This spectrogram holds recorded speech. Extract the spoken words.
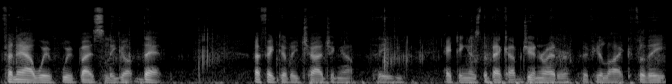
for now we've we've basically got that effectively charging up the acting as the backup generator, if you like, for the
